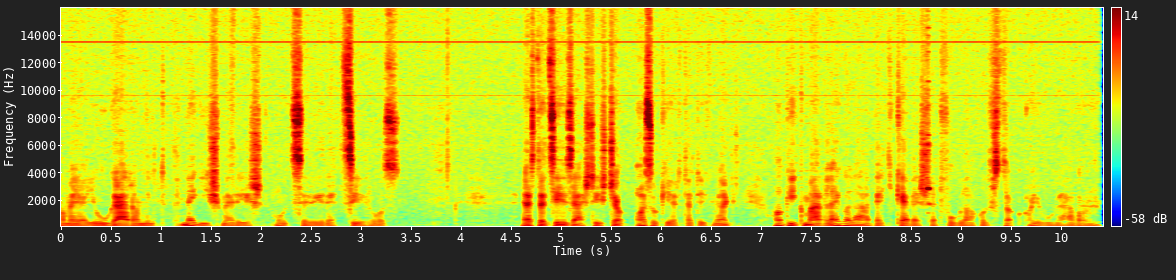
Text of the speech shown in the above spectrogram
amely a jogára, mint megismerés módszerére céloz. Ezt a célzást is csak azok értetik meg, akik már legalább egy keveset foglalkoztak a jogával.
